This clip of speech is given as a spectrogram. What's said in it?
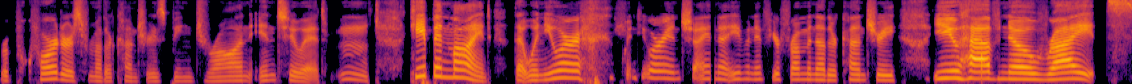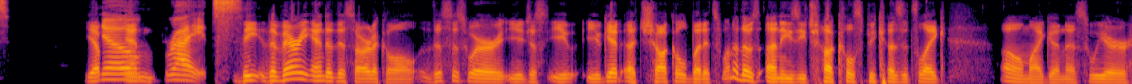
reporters from other countries being drawn into it. Mm. Keep in mind that when you are when you are in China, even if you're from another country, you have no rights. Yep. No And rights. the the very end of this article, this is where you just you you get a chuckle, but it's one of those uneasy chuckles because it's like, oh my goodness, we are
